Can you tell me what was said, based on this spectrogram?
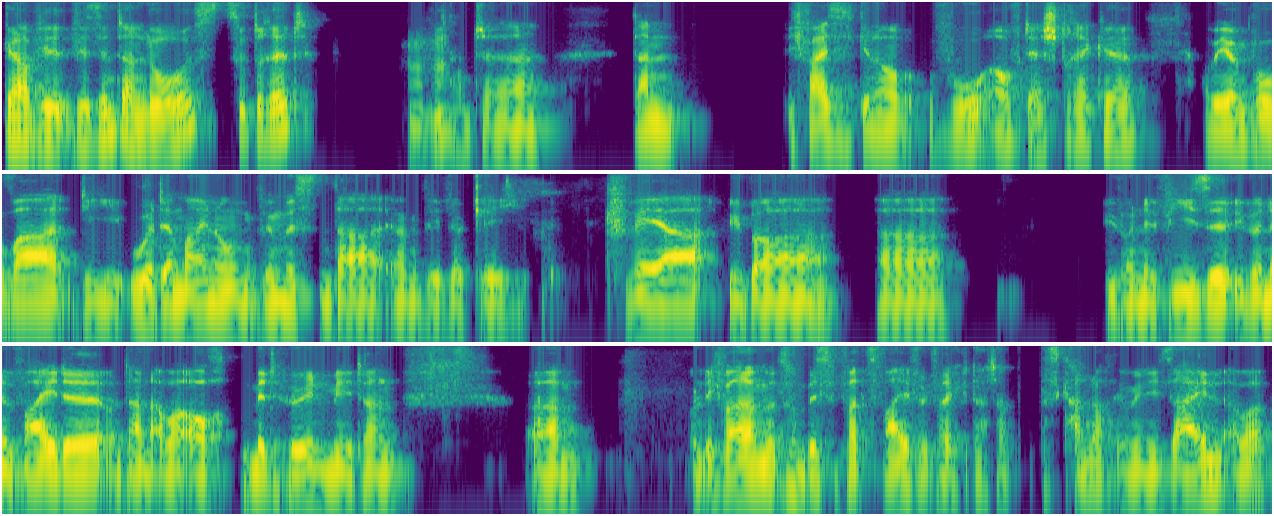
genau, wir, wir sind dann los zu dritt. Mhm. Und äh, dann, ich weiß nicht genau, wo auf der Strecke, aber irgendwo war die Uhr der Meinung, wir müssten da irgendwie wirklich quer über äh, über eine Wiese, über eine Weide und dann aber auch mit Höhenmetern. Ähm, und ich war dann so ein bisschen verzweifelt, weil ich gedacht habe, das kann doch irgendwie nicht sein. Aber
